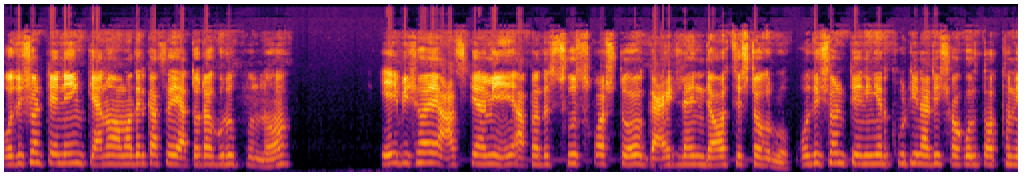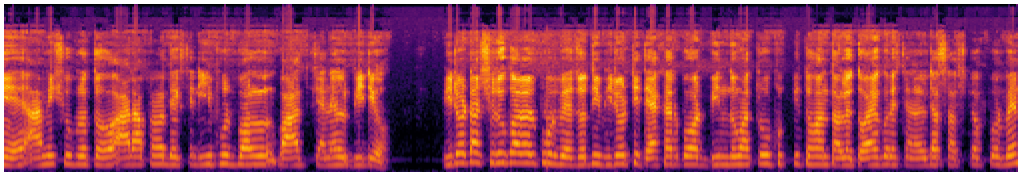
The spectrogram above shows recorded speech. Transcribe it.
পজিশন ট্রেনিং কেন আমাদের কাছে এতটা গুরুত্বপূর্ণ? এই বিষয়ে আজকে আমি আপনাদের সুস্পষ্ট গাইডলাইন দেওয়ার চেষ্টা করব। পজিশন ট্রেনিং এর খুঁটিনাটি সকল তথ্য নিয়ে আমি সুব্রত, আর আপনারা দেখছেন ই ফুটবল বাদ চ্যানেল ভিডিও ভিডিওটা শুরু করার পূর্বে যদি ভিডিওটি দেখার পর বিন্দুমাত্র উপকৃত হন, তাহলে দয়া করে চ্যানেলটা সাবস্ক্রাইব করবেন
